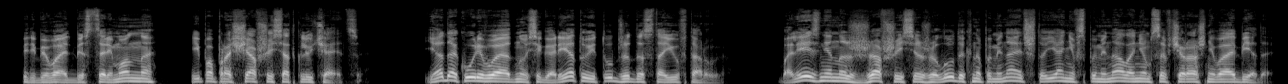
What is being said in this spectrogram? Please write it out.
— перебивает бесцеремонно и, попрощавшись, отключается. Я докуриваю одну сигарету и тут же достаю вторую. Болезненно сжавшийся желудок напоминает, что я не вспоминал о нем со вчерашнего обеда.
